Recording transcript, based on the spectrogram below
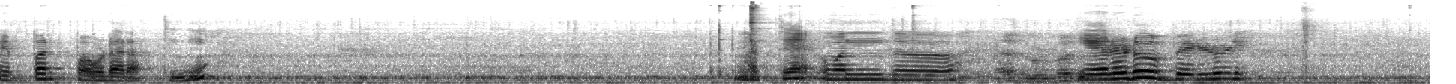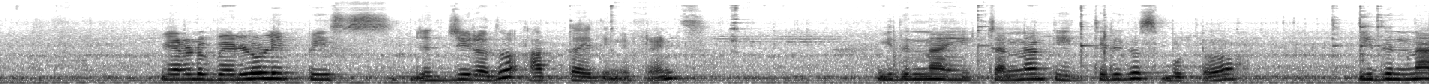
ಪೆಪ್ಪರ್ ಪೌಡರ್ ಹಾಕ್ತೀನಿ. ಮತ್ತು ಒಂದು ಎರಡು ಬೆಳ್ಳುಳ್ಳಿ. ಎರಡು ಬೆಳ್ಳುಳ್ಳಿ ಪೀಸ್ ಜಜ್ಜಿರೋದು ಹಾಕ್ತಾಯಿದ್ದೀನಿ ಫ್ರೆಂಡ್ಸ್. ಇದನ್ನು ಈಗ ಚೆನ್ನಾಗಿ ತಿರುಗಿಸ್ಬಿಟ್ಟು ಇದನ್ನು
